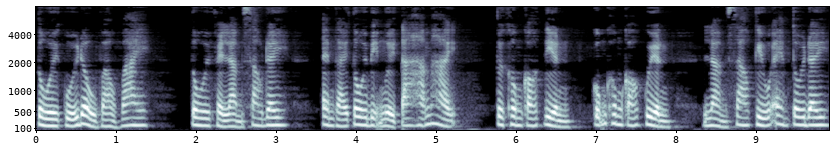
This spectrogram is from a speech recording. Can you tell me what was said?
Tôi cúi đầu vào vai. Tôi phải làm sao đây? Em gái tôi bị người ta hãm hại. Tôi không có tiền, cũng không có quyền. Làm sao cứu em tôi đây?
